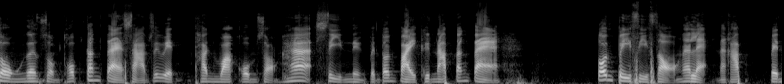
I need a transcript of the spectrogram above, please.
ส่งเงินสมทบตั้งแต่ 31 ธันวาคม 2541 เป็นต้นไปคือนับตั้งแต่ต้นปี 42 นั่นแหละนะครับ เป็น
